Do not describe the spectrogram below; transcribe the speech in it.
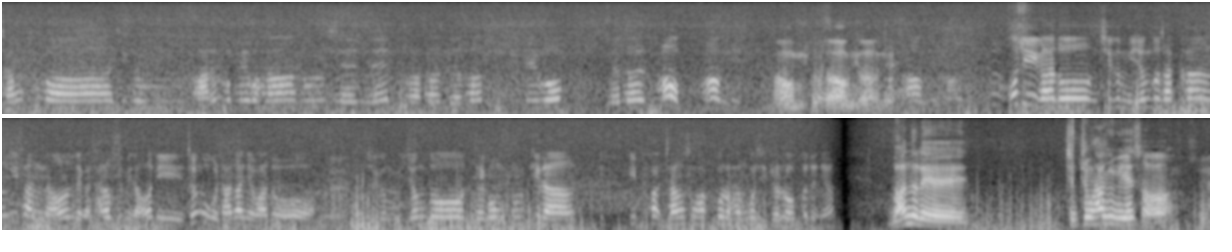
장수가 지금 마른 거 빼고 하나, 둘, 셋, 넷, 다섯, 여섯, 일곱, 여덟, 아홉, 아홉 잎. 아홉 잎 벌써 아홉 잎 나왔네. 벌써 아홉 잎 나와요. 어디 가도 지금 이 정도 작황 이상 나오는 데가 잘 없습니다. 어디 전국을 다 다녀봐도 네. 지금 이 정도 대공 굵기랑 확- 장수 확보를 한 곳이 별로 없거든요. 마늘에 집중하기 위해서 네.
